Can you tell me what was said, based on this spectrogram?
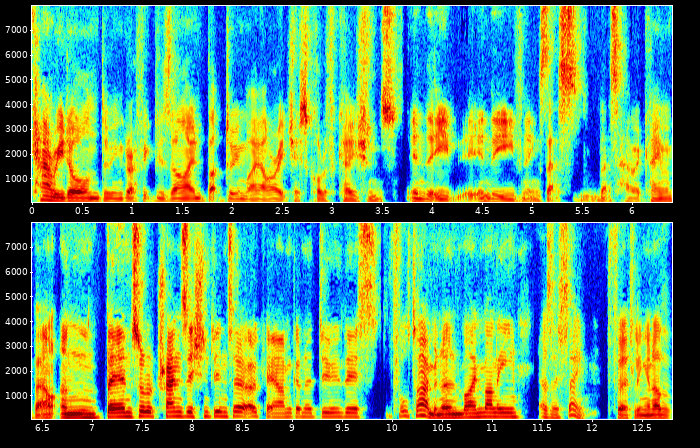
carried on doing graphic design, but doing my RHS qualifications in the e- in the evenings. That's mm. that's how it came about, and then sort of transitioned into okay, I'm going to do this full time and earn my money, as I say, fertiling in other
